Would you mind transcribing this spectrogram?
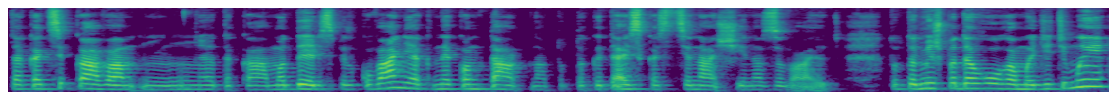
така цікава така модель спілкування, як неконтактна, тобто китайська стіна ще й називають. Тобто між педагогами і дітьми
